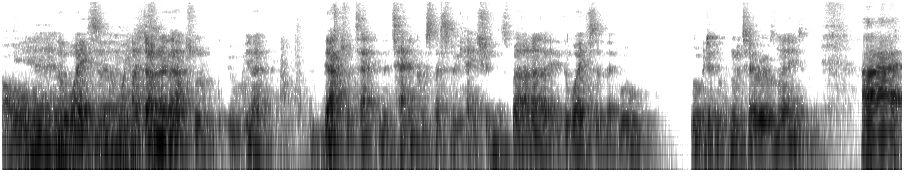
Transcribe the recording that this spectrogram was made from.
Oh, The weight of the them. weight. I don't know the actual, you know, the actual the technical specifications, but I know that the weight of it will will be different from materials made. Uh,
